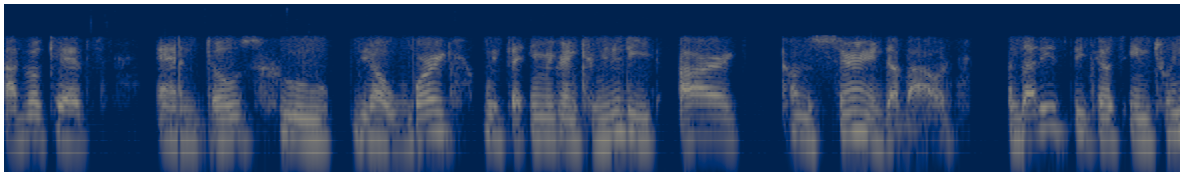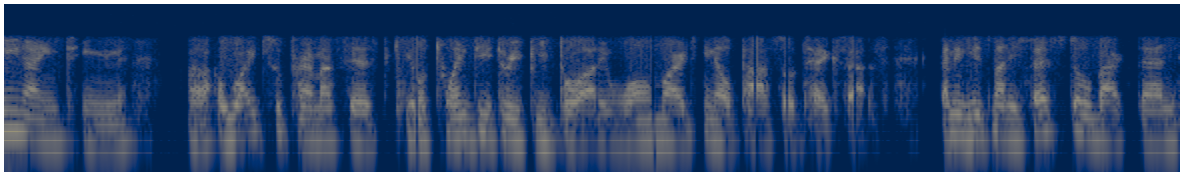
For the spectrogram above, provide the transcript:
advocates and those who, you know, work with the immigrant community are concerned about. And that is because in 2019, uh, a white supremacist killed 23 people at a Walmart in El Paso, Texas. And in his manifesto back then,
